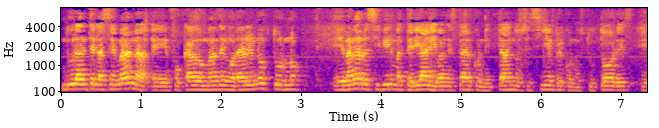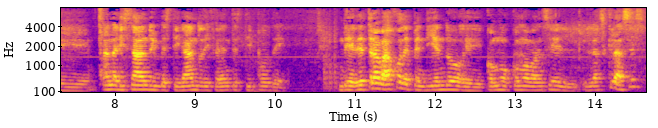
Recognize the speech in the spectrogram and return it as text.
durante la semana, eh, enfocado más en horario nocturno, eh, van a recibir material y van a estar conectándose siempre con los tutores, analizando, investigando diferentes tipos de, de, trabajo dependiendo cómo, cómo avance las clases.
